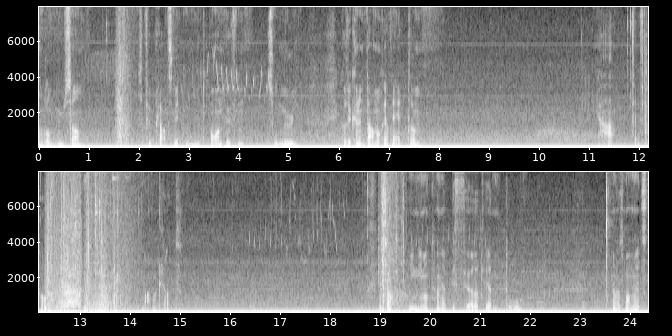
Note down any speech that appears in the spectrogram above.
oder mühsam. So viel Platz mit, mit Bauernhöfen zu müllen. Gut, wir können da noch erweitern. Ja, pfeift drauf. Irgendjemand kann ja befördert werden. Du? Aber das machen wir jetzt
